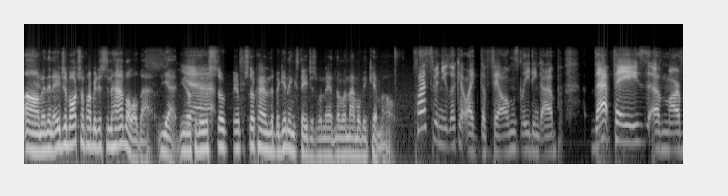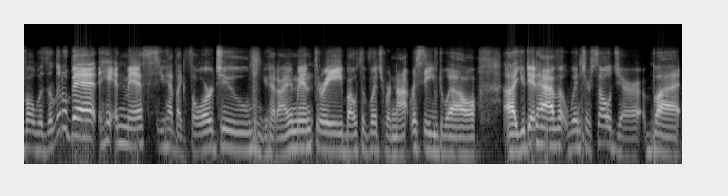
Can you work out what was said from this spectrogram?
Um, and then Age of Ultron probably just didn't have all of that yet. You know, because they were still they were still kind of in the beginning stages when they when that movie came out. Plus, when you look at like the films leading up, that phase of Marvel was a little bit hit and miss. You had like Thor 2, you had Iron Man 3, both of which were not received well. Uh, you did have Winter Soldier, but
